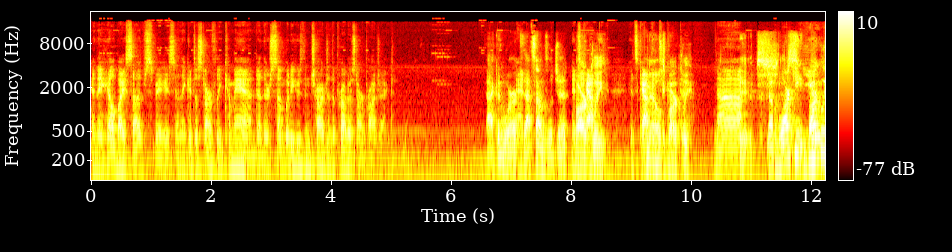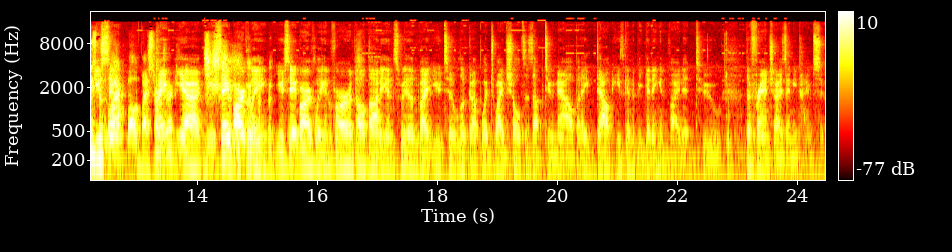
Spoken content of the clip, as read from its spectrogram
and they hail by subspace, and they get to Starfleet Command, and there's somebody who's in charge of the Protostar project. That could work. And- that sounds legit. It's Barclay. Cap- it's Captain No, it's Chakotay. Barclay. Nah. it's, No, Barclay, You- Barclay's you been say- blackballed by Star I- Trek. yeah, you say Barclay, you say Barclay, and for our adult audience, we invite you to look up what Dwight Schultz is up to now. But I doubt he's going to be getting invited to the franchise anytime soon.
